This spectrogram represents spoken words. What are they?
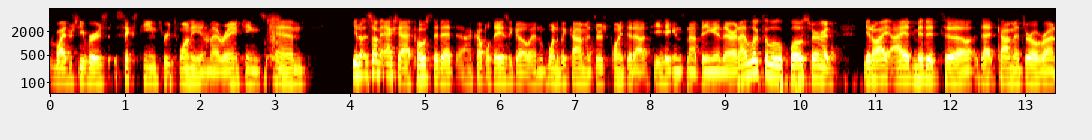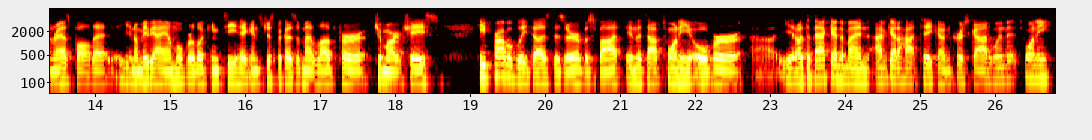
wide receivers 16 through 20 in my rankings, and you know, some actually I posted it a couple days ago, and one of the commenters pointed out Tee Higgins not being in there, and I looked a little closer, and you know, I, I admitted to that commenter over on Razzball that you know maybe I am overlooking Tee Higgins just because of my love for Ja'Marr Chase. He probably does deserve a spot in the top 20 over, uh, you know, at the back end of mine. I've got a hot take on Chris Godwin at 20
